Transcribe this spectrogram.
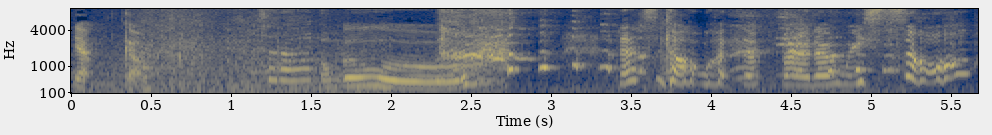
yep, go. Ooh. That's not what the photo we saw.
